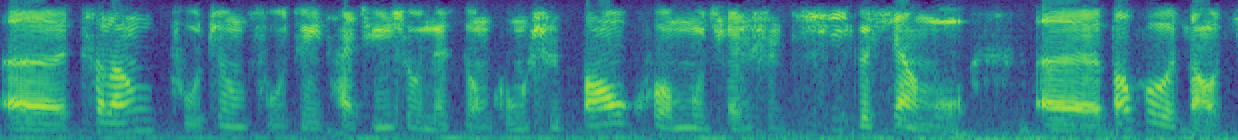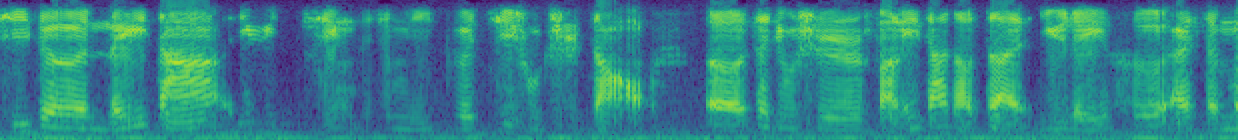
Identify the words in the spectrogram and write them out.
呃，特朗普政府对台军售呢，总共是包括目前是七个项目，呃，包括早期的雷达预的这么一个技术指导，呃，再就是反雷达导弹鱼雷和 S M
